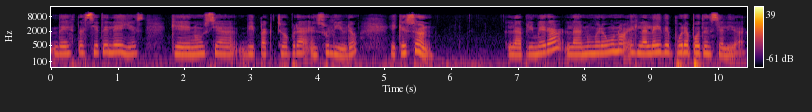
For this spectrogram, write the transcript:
de estas siete leyes que enuncia Deepak Chopra en su libro y que son la primera, la número uno, es la ley de pura potencialidad.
